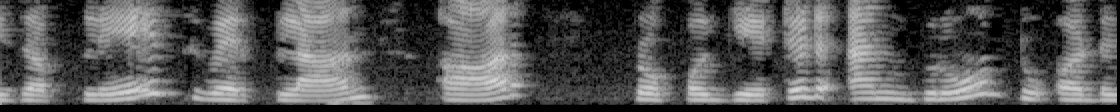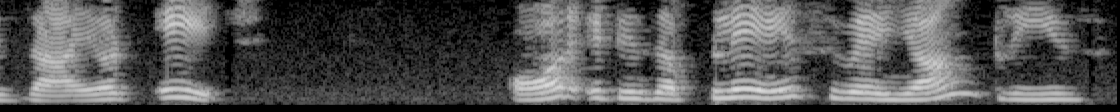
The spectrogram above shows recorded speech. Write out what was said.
is a place where plants are propagated and grown to a desired age. Or it is a place where young trees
